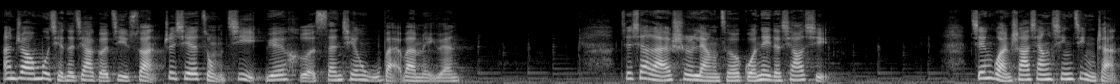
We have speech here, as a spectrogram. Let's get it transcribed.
按照目前的价格计算，这些总计约合三千五百万美元。接下来是两则国内的消息：监管沙箱新进展，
